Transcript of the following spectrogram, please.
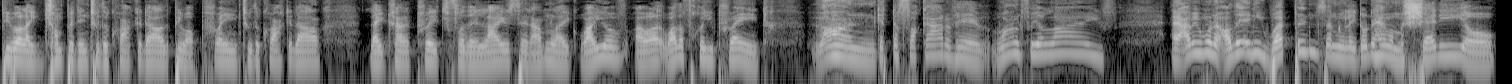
People are like jumping into the crocodile. People are praying to the crocodile, like trying to pray for their lives. And I'm like, why you? Why the fuck are you praying? Run! Get the fuck out of here! Run for your life! And I mean, wondering, are there any weapons? I mean, like, don't they have a machete or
